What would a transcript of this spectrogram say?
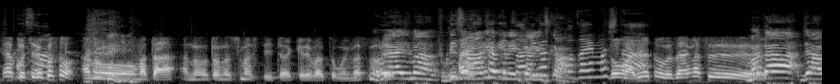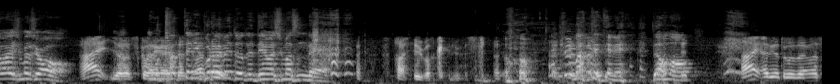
いやこちらこそ、あの また、あの、楽しませていただければと思いますので。お願いします。福井さん、ありがとうね、1ヶ月間。ざいましどうもありがたとうございます。また、じゃあお会いしましょう。はい、よろしくお願いいたします。勝手にプライベートで電話しますんで。はい、わかりまし 待っててね。どうも。た。はい、ありがとうございます。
